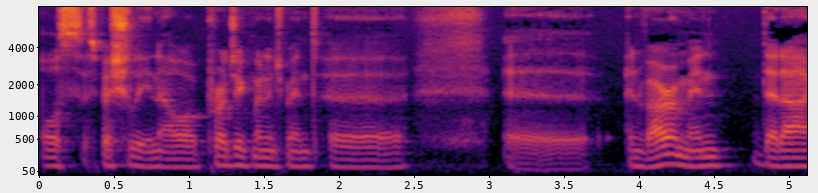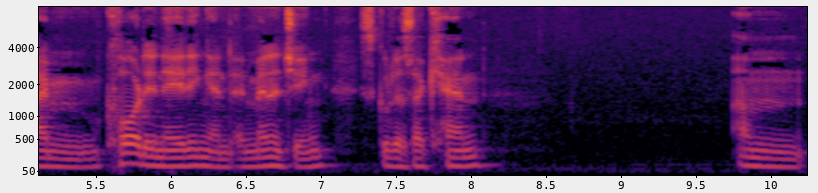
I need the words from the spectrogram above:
also especially in our project management uh, uh, environment that I'm coordinating and, and managing as good as I can. Um,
